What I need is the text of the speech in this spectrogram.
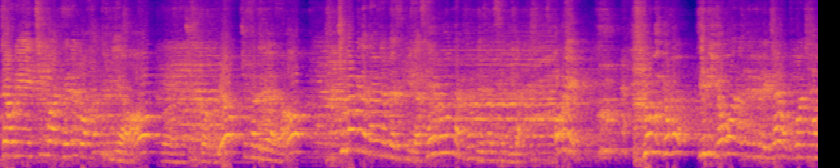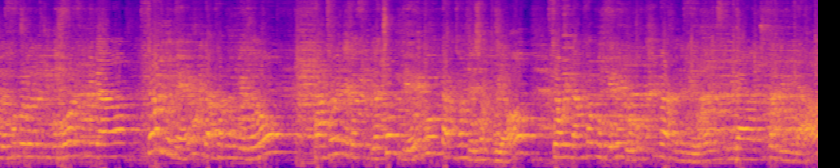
자, 우리 친구한테는 또 하트비요. 네, 줄 거고요. 축하드려요. 축하합니다. 당첨됐습니다. 세분 당첨되셨습니다. 어머니! 요거, 요거, 미리 요거 하나 드리면 될까요? 이번 친구한테 선물 받아주고 고맙습니다. 자, 그리고 네, 우리 남성분께서도 당첨이 되셨습니다. 총네분 당첨되셨고요. 자, 우리 남성분께는 요거 큰거 하나 드리도록 하겠습니다. 축하드립니다.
